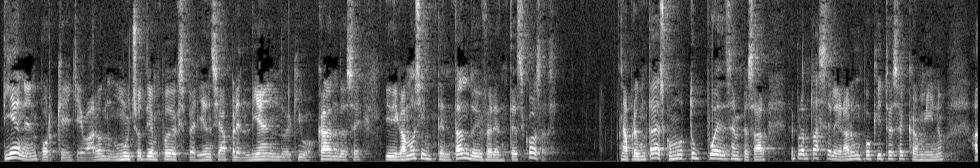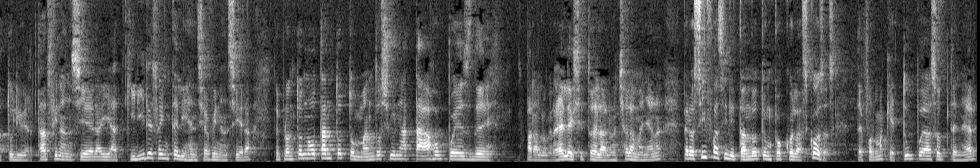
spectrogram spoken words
tienen porque llevaron mucho tiempo de experiencia aprendiendo, equivocándose y digamos intentando diferentes cosas. La pregunta es cómo tú puedes empezar de pronto a acelerar un poquito ese camino a tu libertad financiera y adquirir esa inteligencia financiera, de pronto no tanto tomándose un atajo pues de para lograr el éxito de la noche a la mañana, pero sí facilitándote un poco las cosas, de forma que tú puedas obtener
